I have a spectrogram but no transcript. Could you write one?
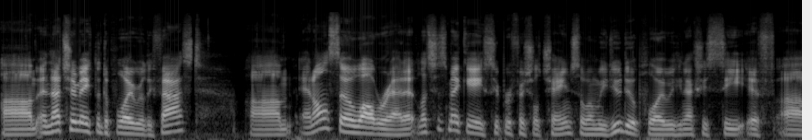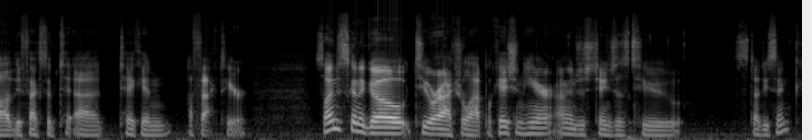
Um, and that should make the deploy really fast. Um, and also, while we're at it, let's just make a superficial change. So when we do deploy, we can actually see if uh, the effects have uh, taken effect here. So I'm just going to go to our actual application here. I'm going to just change this to Study Sync.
